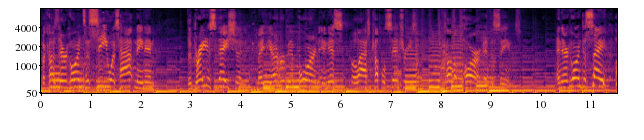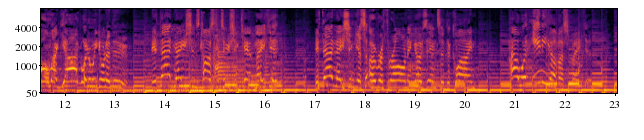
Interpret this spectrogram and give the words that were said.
because they're going to see what's happening in the greatest nation maybe ever been born in this the last couple centuries come apart at the seams. And they're going to say, Oh my God, what are we going to do? If that nation's constitution can't make it, if that nation gets overthrown and goes into decline, how will any of us make it?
